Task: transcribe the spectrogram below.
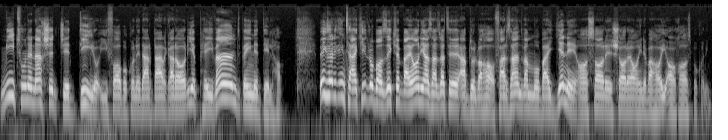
می‌تونه نقش جدی رو ایفا بکنه در برقراری پیوند بین دلها. بگذارید این تأکید رو با ذکر بیانی از حضرت عبدالبها فرزند و مبین آثار شارع آین بهایی آغاز بکنیم.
